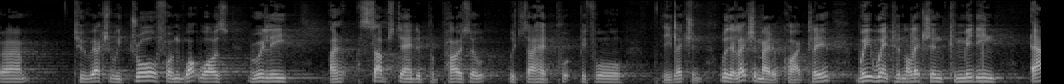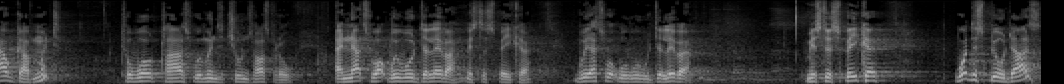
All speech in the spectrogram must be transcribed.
um, to actually withdraw from what was really a substandard proposal which they had put before the election. Well, the election made it quite clear. We went to an election committing our government to world-class women's and children's hospital. And that's what we will deliver, Mr Speaker. That's what we will deliver. Mr Speaker, what this bill does,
